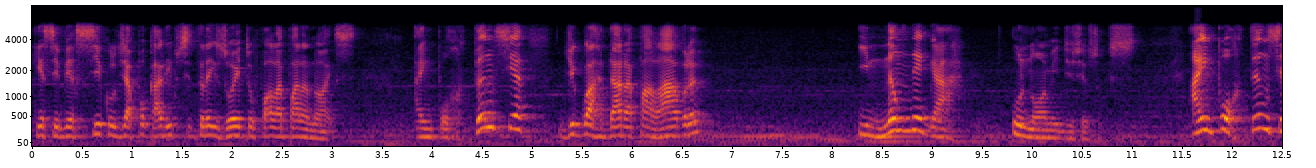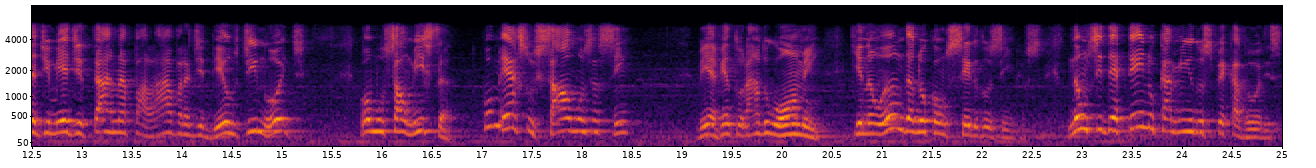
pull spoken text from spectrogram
que esse versículo de Apocalipse 3,8 fala para nós: a importância de guardar a palavra e não negar o nome de Jesus. a importância de meditar na palavra de Deus de noite. Como o salmista começa os salmos assim: Bem-aventurado o homem que não anda no conselho dos ímpios, não se detém no caminho dos pecadores,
